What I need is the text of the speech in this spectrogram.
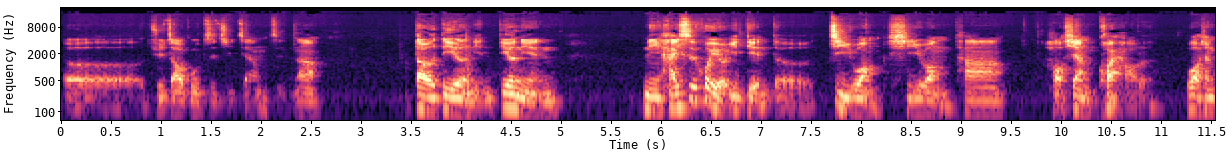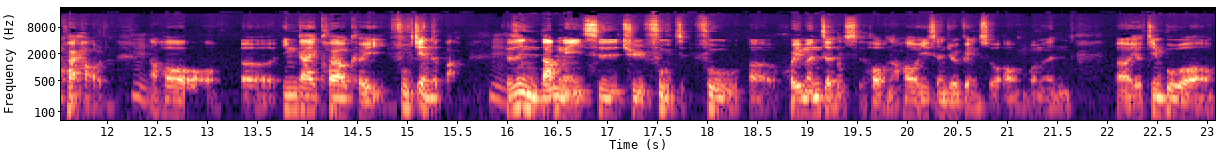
呃去照顾自己这样子。那到了第二年，第二年你还是会有一点的寄望，希望它好像快好了，我好像快好了，嗯然后呃应该快要可以复健的吧。嗯。可是你当每一次去复复呃回门诊的时候，然后医生就跟你说哦，我们呃有进步哦，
